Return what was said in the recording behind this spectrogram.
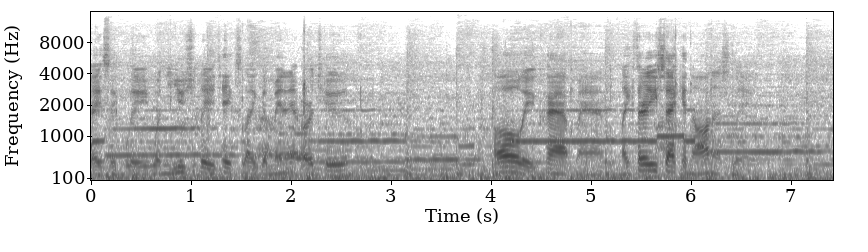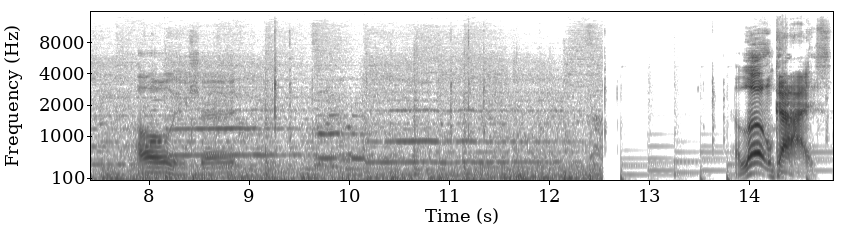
basically, when usually it takes like a minute or two. Holy crap, man. Like 30 seconds, honestly. Holy shit. Hello, guys!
